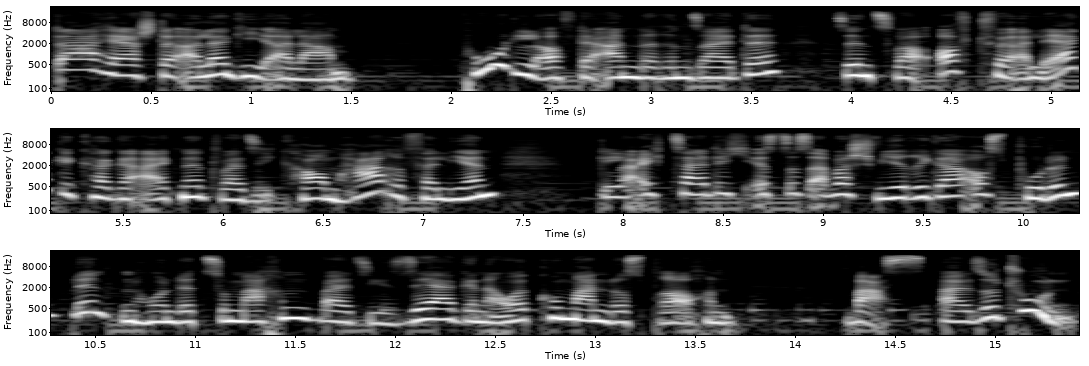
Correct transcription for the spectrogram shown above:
Da herrschte Allergiealarm. Pudel auf der anderen Seite sind zwar oft für Allergiker geeignet, weil sie kaum Haare verlieren, gleichzeitig ist es aber schwieriger, aus Pudeln Blindenhunde zu machen, weil sie sehr genaue Kommandos brauchen. Was also tun?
